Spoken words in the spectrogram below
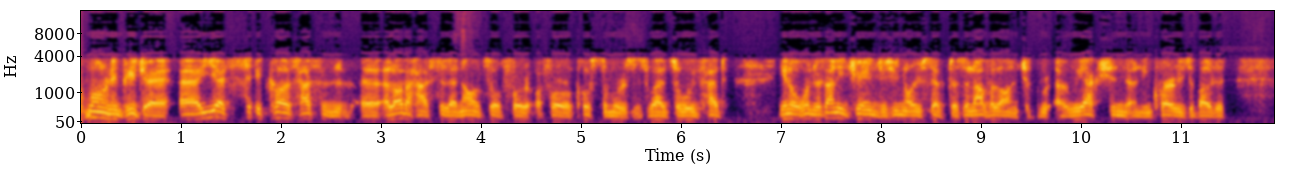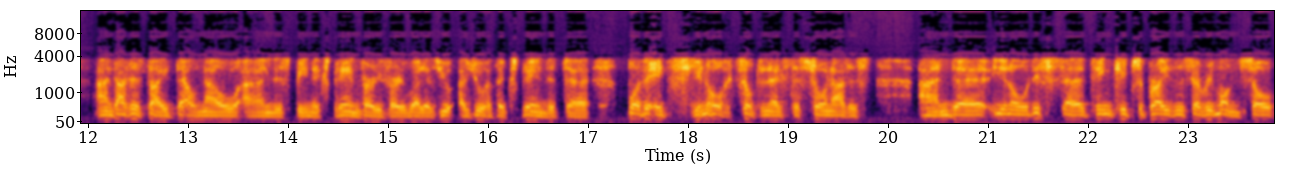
Good morning, PJ. Uh, yes, it caused hassle, uh, a lot of hassle, and also for for our customers as well. So we've had, you know, when there's any changes, you know yourself, there's an avalanche of uh, reaction and inquiries about it, and that has died down now, and it's been explained very, very well as you as you have explained it. Uh, but it's you know it's something else that's thrown at us, and uh, you know this uh, thing keeps surprising us every month. So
